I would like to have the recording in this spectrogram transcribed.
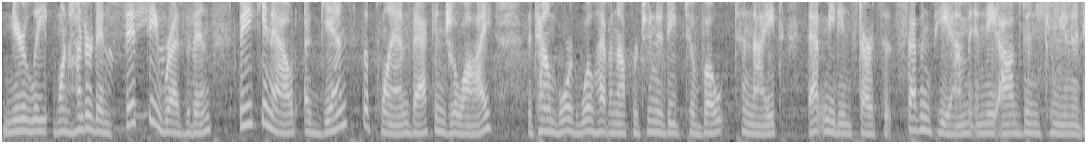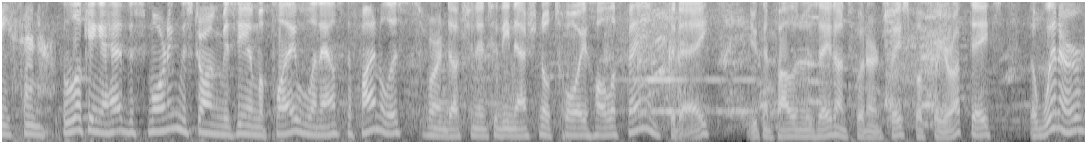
nearly 150 residents speaking out against the plan back in July. The town board will have an opportunity to vote tonight. That meeting starts at 7 p.m. in the Ogden Community Center. Looking ahead this morning, the Strong Museum of Play will announce the finalists for induction into the National Toy Hall of Fame today. You can follow News 8 on Twitter and Facebook for your updates. The winner,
